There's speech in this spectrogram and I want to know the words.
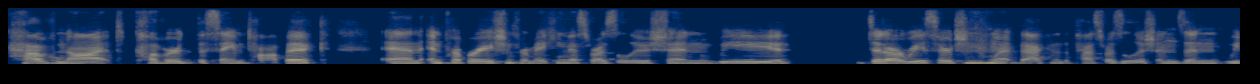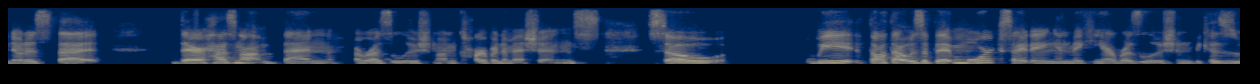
have not covered the same topic. And in preparation for making this resolution, we did our research and went back into the past resolutions, and we noticed that there has not been a resolution on carbon emissions. So we thought that was a bit more exciting in making our resolution because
